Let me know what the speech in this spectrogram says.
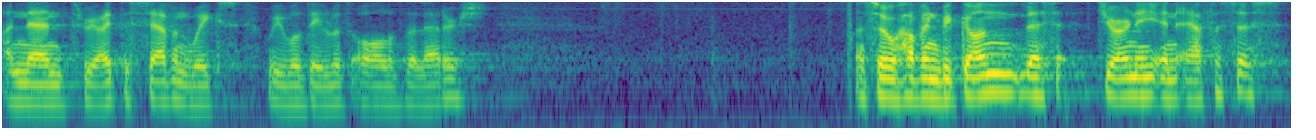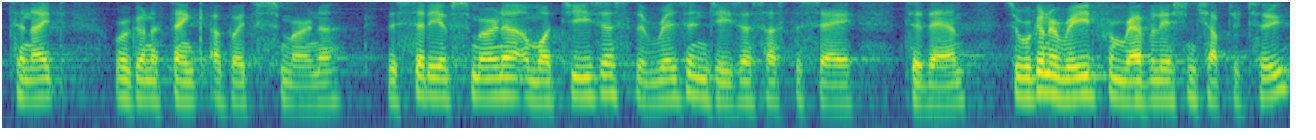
And then throughout the seven weeks, we will deal with all of the letters. And so, having begun this journey in Ephesus, tonight we're going to think about Smyrna, the city of Smyrna, and what Jesus, the risen Jesus, has to say to them. So, we're going to read from Revelation chapter 2,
